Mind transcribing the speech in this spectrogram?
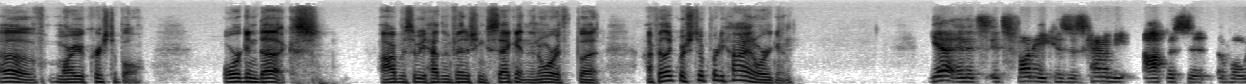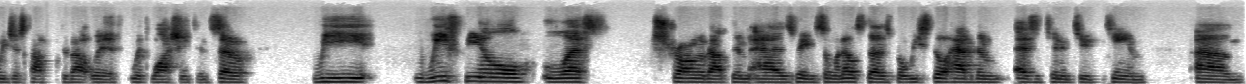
of Mario Cristobal. Oregon Ducks. Obviously, we had them finishing second in the North, but I feel like we're still pretty high in Oregon. Yeah, and it's it's funny because it's kind of the opposite of what we just talked about with with Washington. So we we feel less strong about them as maybe someone else does, but we still have them as a ten and two team. Um,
